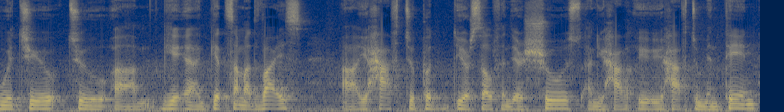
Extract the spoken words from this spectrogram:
with you to um, get, uh, get some advice. Uh, you have to put yourself in their shoes and you have you have to maintain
